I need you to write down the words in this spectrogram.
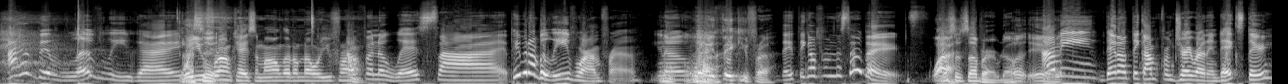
I have been lovely, you guys. Where you That's it. from, Case? Let them know where you from. I'm from the west side. People don't believe where I'm from. You know, Where Why? they think you from? they think I'm from the suburbs. Why? What's a suburb though? Well, yeah. I mean, they don't think I'm from Joy Road and Dexter.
